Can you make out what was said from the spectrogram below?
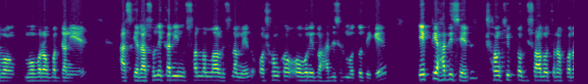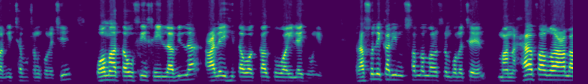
এবং মোবারকবাদ জানিয়ে আজকে রাসূল করিম সাল্লাল্লাহু আলাইহি সাল্লামের অসংখ্য অগণিত হাদিসের মধ্য থেকে একটি হাদিসের সংক্ষিপ্ত কিছু আলোচনা করার ইচ্ছা পোষণ করেছি। ওয়ামা তাওফিক ইল্লা বিল্লাহ, আলাইহি তাওয়াক্কালতু ওয়া ইলাইহি উনীব। সাল্লাল্লাহু আলাইহি সাল্লাম বলেছেন, মান হাফাযা আলা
